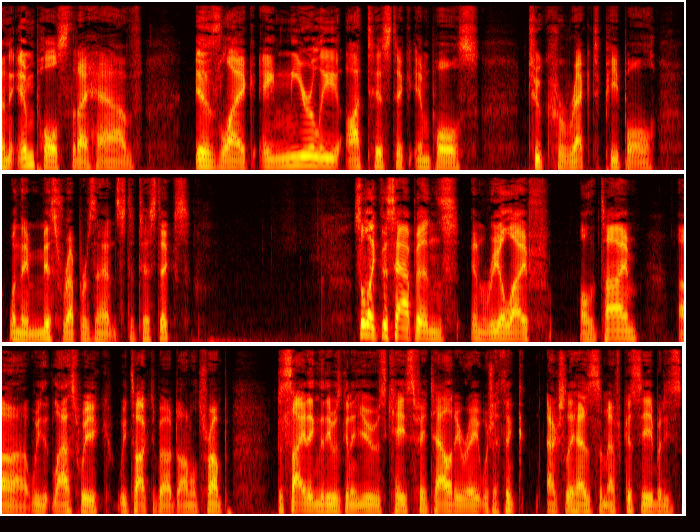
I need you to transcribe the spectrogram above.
an impulse that I have is like a nearly autistic impulse to correct people when they misrepresent statistics. So like this happens in real life all the time. Uh, we last week we talked about Donald Trump deciding that he was going to use case fatality rate, which I think actually has some efficacy, but he's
